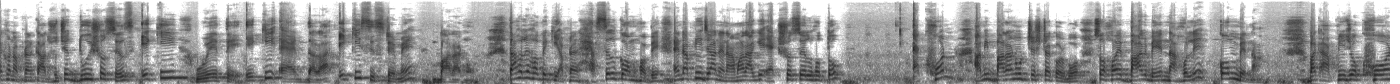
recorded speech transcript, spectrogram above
এখন আপনার কাজ হচ্ছে দুইশো সেলস একই ওয়েতে একই অ্যাড দ্বারা, একই সিস্টেমে বাড়ানো। তাহলে হবে কি, আপনার হ্যাসেল কম হবে। অ্যান্ড আপনি জানেন, আমার আগে একশো সেল হতো, এখন আমি বাড়ানোর চেষ্টা করব। সো হয় বাড়বে, না হলে কমবে না। বাট আপনি যখন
